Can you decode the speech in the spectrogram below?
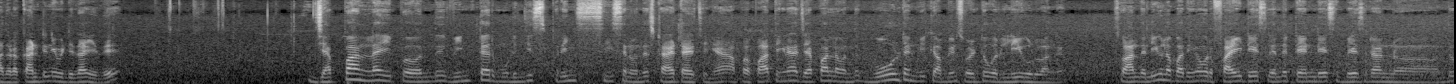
அதோட கண்டினியூட்டி தான் இது. ஜப்பானில் இப்போ வந்து வின்டர் முடிஞ்சு ஸ்ப்ரிங் சீசன் வந்து ஸ்டார்ட் ஆயிடுச்சுங்க. அப்போ பார்த்தீங்கன்னா ஜப்பானில் வந்து கோல்டன் வீக் அப்படின்னு சொல்லிட்டு ஒரு லீவ் விடுவாங்க. ஸோ அந்த லீவில் பார்த்தீங்கன்னா ஒரு ஃபைவ் டேஸ்லேருந்து டென் டேஸ் பேஸ்டான் வந்து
